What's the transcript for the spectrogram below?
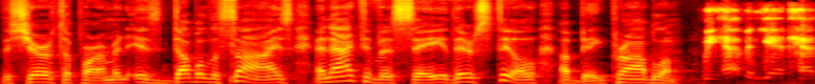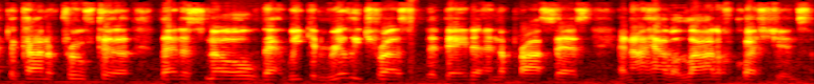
The Sheriff's Department is double the size, and activists say there's still a big problem. We haven't yet had the kind of proof to let us know that we can really trust the data and the process, and I have a lot of questions.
